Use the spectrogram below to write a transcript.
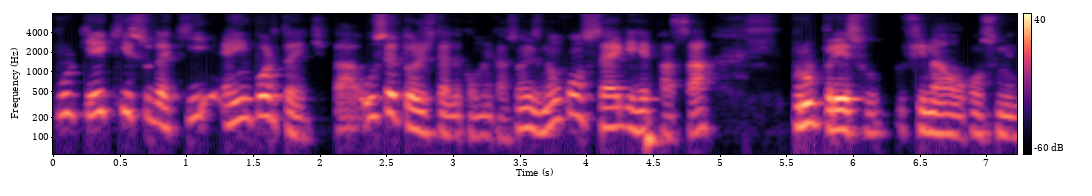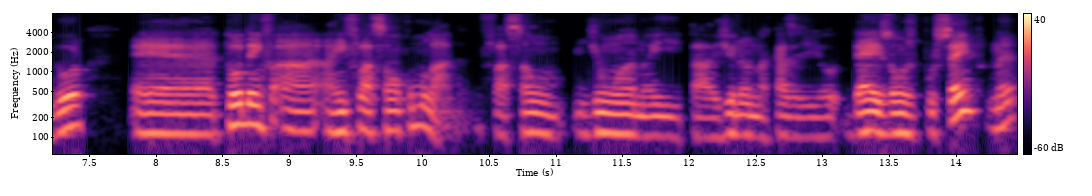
Por que, que isso daqui é importante? Tá? O setor de telecomunicações não consegue repassar para o preço final ao consumidor é, toda a, a, inflação acumulada. Inflação de um ano aí está girando na casa de 10, 11%, né?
